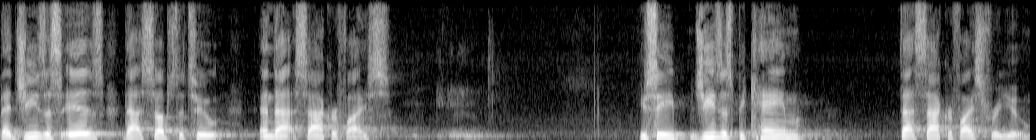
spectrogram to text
that Jesus is that substitute and that sacrifice. You see, Jesus became that sacrifice for you.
